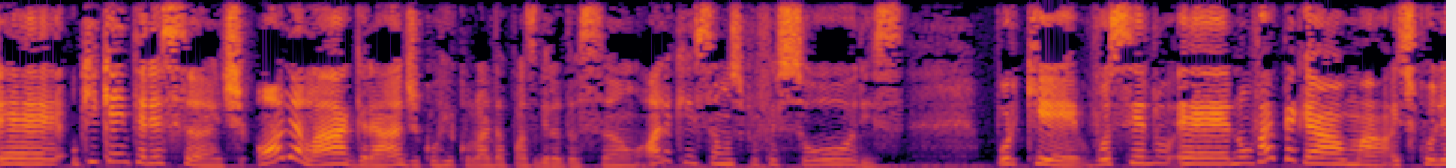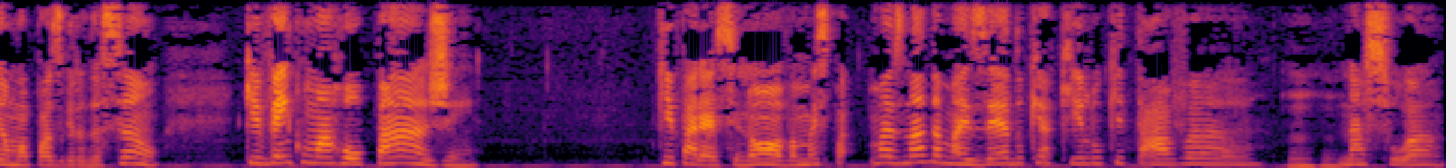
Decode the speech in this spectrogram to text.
é, o que, que é interessante? Olha lá a grade curricular da pós-graduação, olha quem são os professores. Porque você não- é, não vai pegar uma, escolher uma pós-graduação que vem com uma roupagem que parece nova, mas, mas nada mais é do que aquilo que estava Uhum. na, sua,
